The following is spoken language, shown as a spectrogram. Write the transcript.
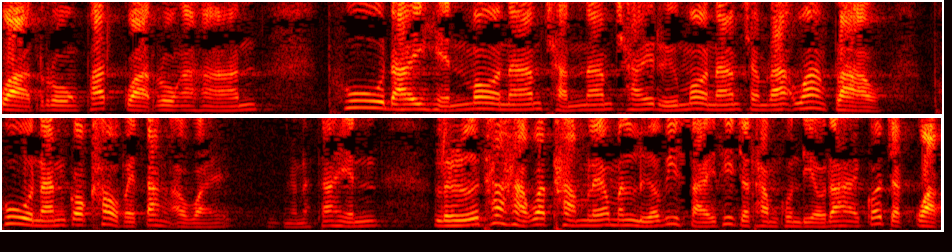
กวาดโรงพัดกวาดโรงอาหาร ผู้ใดเห็นหม้อน้ำฉันน้ำใช้ หรือหม้อน้ำชำระว่างเปล่า ผู้นั้นก็เข้าไปตั้งเอาไว้ นะถ้าเห็นหรือถ้าหากว่าทำแล้วมันเหลือวิสัยที่จะทำคนเดียวได้ ก็จะกวัก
